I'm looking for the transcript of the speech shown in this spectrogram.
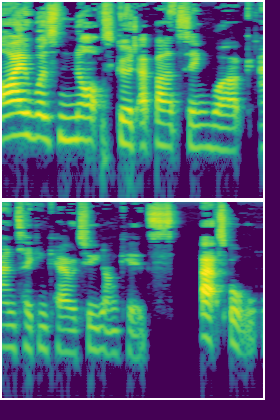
I was not good at balancing work and taking care of two young kids at all.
